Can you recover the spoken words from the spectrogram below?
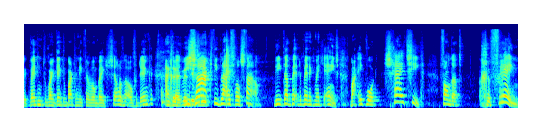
ik weet niet, maar ik denk dat Bart en ik er wel een beetje hetzelfde over denken. Eigenlijk, Eh, die zaak die blijft wel staan. Die, daar, ben, daar ben ik met je eens. Maar ik word scheidziek van dat geframe.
